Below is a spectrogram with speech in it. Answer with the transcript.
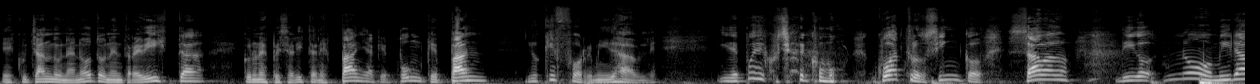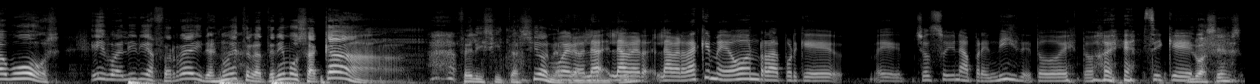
escuchando una nota, una entrevista con un especialista en España, que pum, que pan, digo, qué formidable. Y después de escuchar como cuatro o cinco sábados, digo, no, mira vos, es Valeria Ferreira, es nuestra, la tenemos acá. Felicitaciones. Bueno, la, la, la, verdad es que me honra porque eh, yo soy un aprendiz de todo esto, así que... Lo haces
